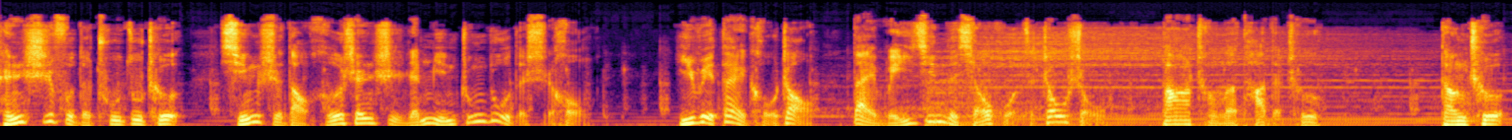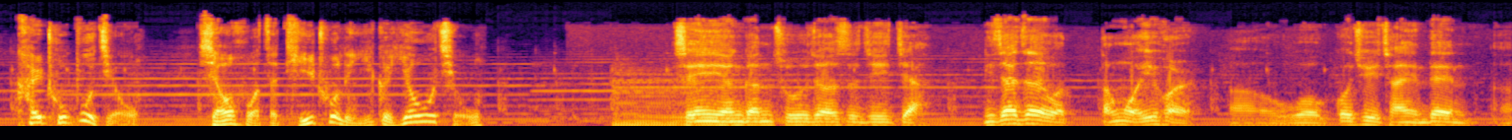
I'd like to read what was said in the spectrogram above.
陈师傅的出租车行驶到河山市人民中路的时候，一位戴口罩。戴围巾的小伙子招手，搭乘了他的车。当车开出不久，小伙子提出了一个要求。嫌疑人跟出租车司机讲：“你在这我等我一会儿，呃，我过去餐饮店，呃，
